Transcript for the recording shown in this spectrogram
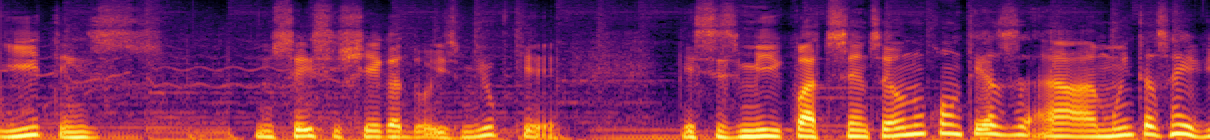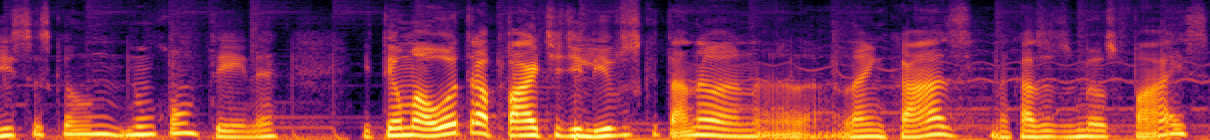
itens. Não sei se chega a 2.000, porque esses 1.400 eu não contei as- ah, muitas revistas que eu não contei, né? E tem uma outra parte de livros que está lá em casa, na casa dos meus pais,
